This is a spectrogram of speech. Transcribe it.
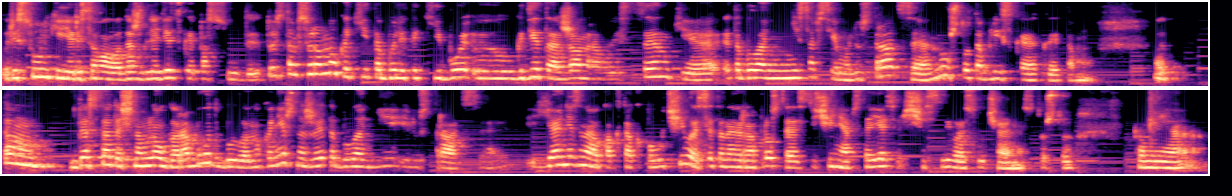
рисунки я рисовала даже для детской посуды. То есть там все равно какие-то были такие э, где-то жанровые сценки. Это была не совсем иллюстрация, но что-то близкое к этому. Там достаточно много работ было, но, конечно же, это была не иллюстрация. Я не знаю, как так получилось. Это, наверное, просто стечение обстоятельств, счастливая случайность. То, что ко мне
